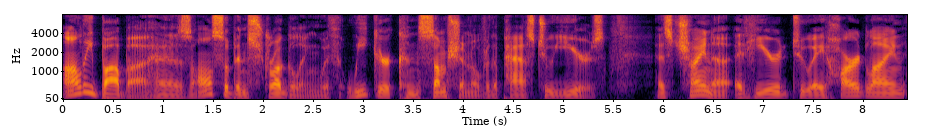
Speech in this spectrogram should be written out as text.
Alibaba has also been struggling with weaker consumption over the past two years as China adhered to a hardline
